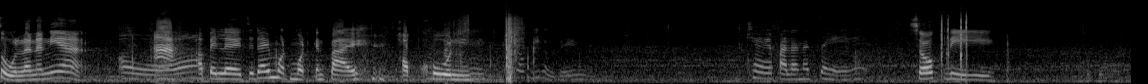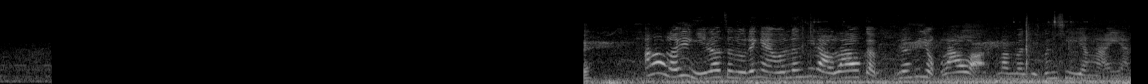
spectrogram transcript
ศูนย์แล้วนะเนี่ย โอ้อะ เอาไปเลยจะได้หมดหมดๆกันไป ขอบคุณโชคดีของเจ๊โอเค ไปแล้วนะเจโชคดี แล้วอย่างนี้เราจะรู้ได้ไงว่าเรื่องที่เราเล่ากับเรื่องที่หยกเล่าอะ มันบันทึกบัญชียังไงอะ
